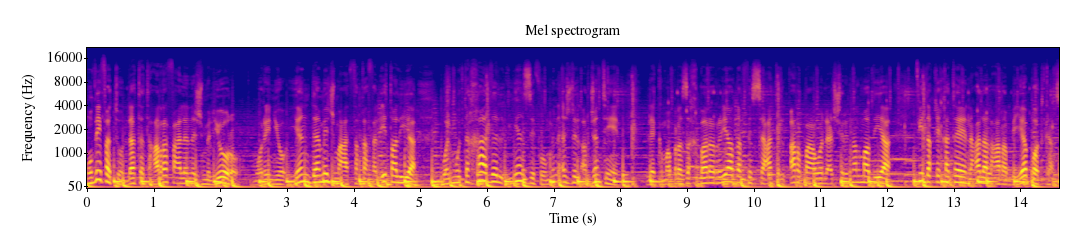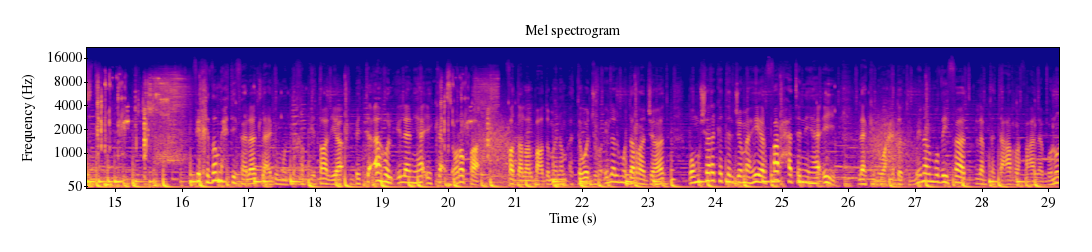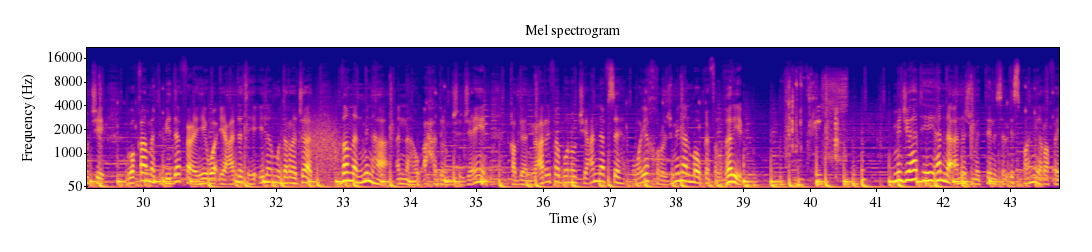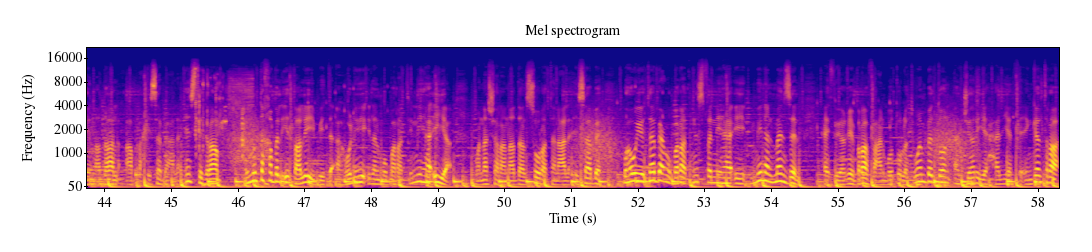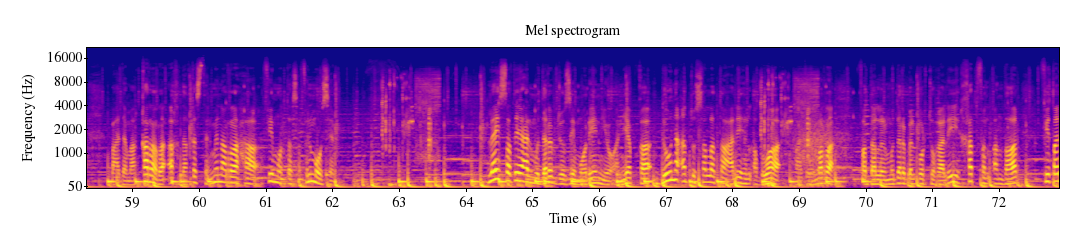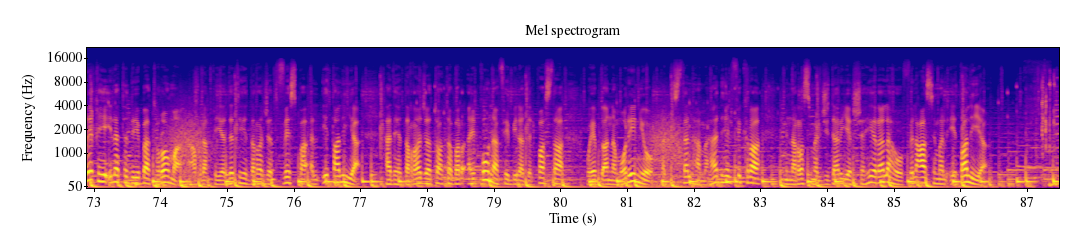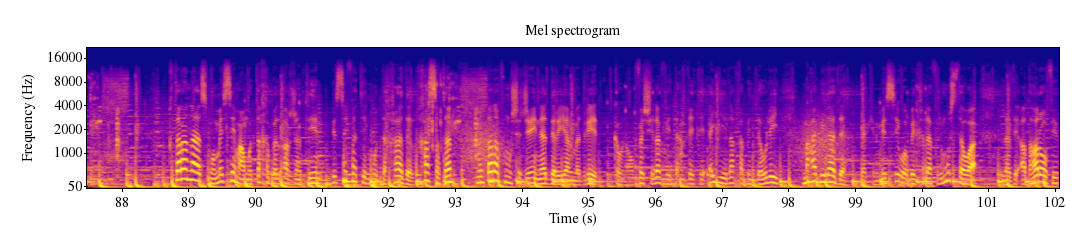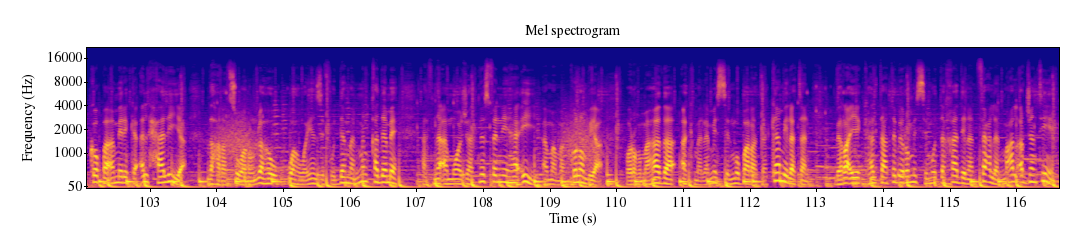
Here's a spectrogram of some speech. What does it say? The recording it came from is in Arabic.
مضيفة لا تتعرف على نجم اليورو. مورينيو يندمج مع الثقافة الإيطالية والمتخاذل ينزف من أجل الأرجنتين. إليكم أبرز أخبار الرياضة في الساعات الأربع والعشرين الماضية في دقيقتين على العربية بودكاست. في خضم احتفالات لاعبي منتخب إيطاليا بالتأهل إلى نهائي كأس أوروبا فضل البعض منهم التوجه إلى المدرجات ومشاركة الجماهير فرحة النهائي لكن واحدة من المضيفات لم تتعرف على بونوتشي وقامت بدفعه وإعادته إلى المدرجات ظنا منها أنه أحد المشجعين قبل أن يعرف بونوتشي عن نفسه ويخرج من الموقف الغريب. من جهته هنأ نجم التنس الإسباني رافائيل نادال عبر حسابه على إنستغرام المنتخب الإيطالي بتأهله إلى المباراة النهائية. ونشر نادال صورة على حسابه وهو يتابع مباراة نصف النهائي من المنزل حيث يغيب رافع عن بطولة ويمبلدون الجارية حاليا في إنجلترا بعدما قرر أخذ قسط من الراحة في منتصف الموسم. لا يستطيع المدرب جوزيه مورينيو أن يبقى دون أن تسلط عليه الأضواء. وهذه المرة فضل المدرب البرتغالي خطف الأنظار في طريقه إلى تدريبات روما عبر قيادته دراجة فيسبا الإيطالية. هذه الدراجة تعتبر أيقونة في بلاد الباستا ويبدو أن مورينيو قد استلهم هذه الفكرة من الرسمة الجدارية الشهيرة له في العاصمة الإيطالية. اقترن اسم ميسي مع منتخب الأرجنتين بصفة المتخاذل خاصة من طرف مشجعي نادي ريال مدريد. كونه فشل في تحقيق أي لقب دولي مع بلاده لكن ميسي وبخلاف المستوى الذي أظهره في كوبا أمريكا الحالية ظهرت صور له وهو ينزف دما من قدمه أثناء مواجهة نصف النهائي أمام كولومبيا. ورغم هذا أكمل ميسي المباراة كاملة. برأيك هل تعتبر ميسي متخاذلا فعلا مع الأرجنتين؟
